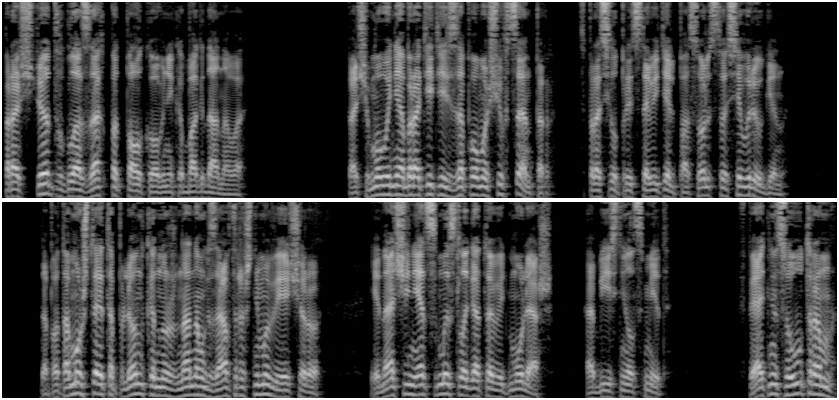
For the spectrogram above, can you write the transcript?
прочтет в глазах подполковника Богданова. «Почему вы не обратитесь за помощью в центр?» — спросил представитель посольства Севрюгин. «Да потому что эта пленка нужна нам к завтрашнему вечеру, иначе нет смысла готовить муляж», — объяснил Смит. «В пятницу утром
